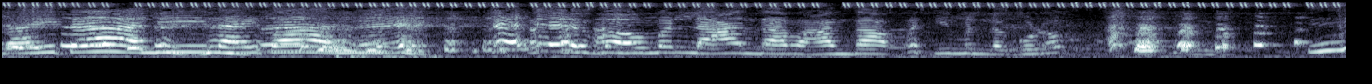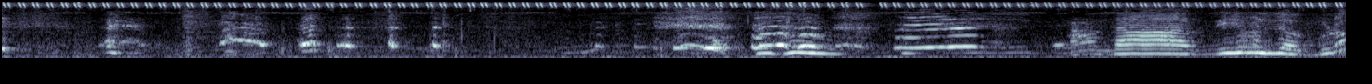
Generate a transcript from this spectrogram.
लाइट आली लाइट आली. भाऊ म्हणलं अंधार अंधार पती म्हणलं गोडो अंधार मी म्हणलं गोडो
